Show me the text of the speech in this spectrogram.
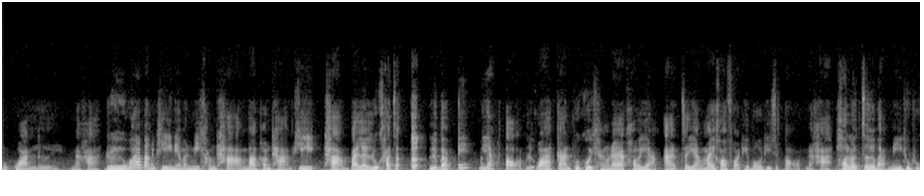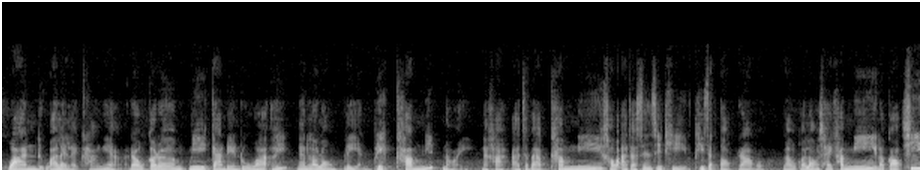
ทุกๆวันเลยนะคะ หรือว่าบางทีเนี่ยมันมีคำถามบางคำถามที่ถามไปแล้วลูกค้าจะเออหรือแบบเอ๊ะไม่อยากตอบหรือว่าการพูดคุยครั้งแรกเขาอยากอาจจะยังไม่ comfortable ที่จะตอบนะคะ พอเราเจอแบบนี้ทุกๆวันหรือว่าหลาย ๆ ครั้งเนี่ยเราก็เริ่มมีการเรียนรู้ว่าเฮ้ยงั้นเราลองเปลี่ยนพลิกคำนิดหน่อยนะคะ อาจจะแบบคำนี้เขาอาจจะเซนซิทีฟที่จะตอบเรา เราก็ลองใช้คำนี้ แล้วก็ชี้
